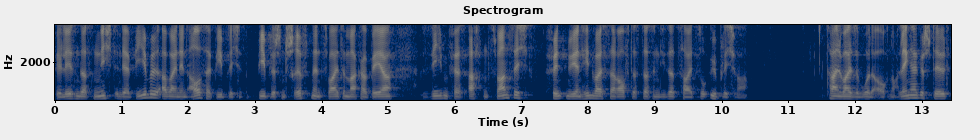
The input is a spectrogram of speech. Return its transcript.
Wir lesen das nicht in der Bibel, aber in den außerbiblischen Schriften in 2. Makkabäer 7, Vers 28 finden wir einen Hinweis darauf, dass das in dieser Zeit so üblich war. Teilweise wurde auch noch länger gestillt.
